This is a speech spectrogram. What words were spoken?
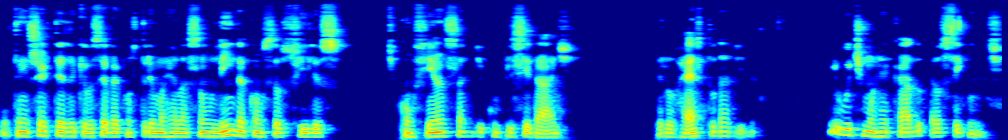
Eu tenho certeza que você vai construir uma relação linda com seus filhos, de confiança, de cumplicidade, pelo resto da vida. E o último recado é o seguinte:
